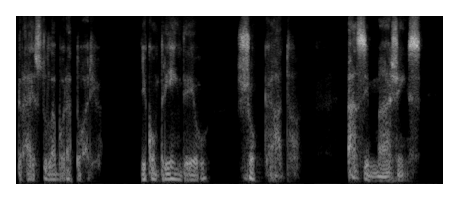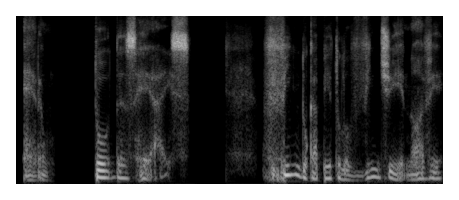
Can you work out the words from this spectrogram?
trás do laboratório. E compreendeu, chocado. As imagens eram todas reais. Fim do capítulo 29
